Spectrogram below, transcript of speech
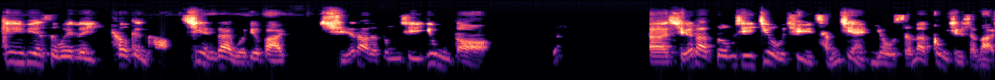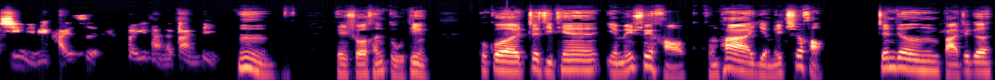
听一遍是为了以后更好，现在我就把学到的东西用到。呃，学到东西就去呈现，有什么贡献什么，心里面还是非常的淡定。嗯，可以说很笃定。不过这几天也没睡好，恐怕也没吃好。真正把这个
